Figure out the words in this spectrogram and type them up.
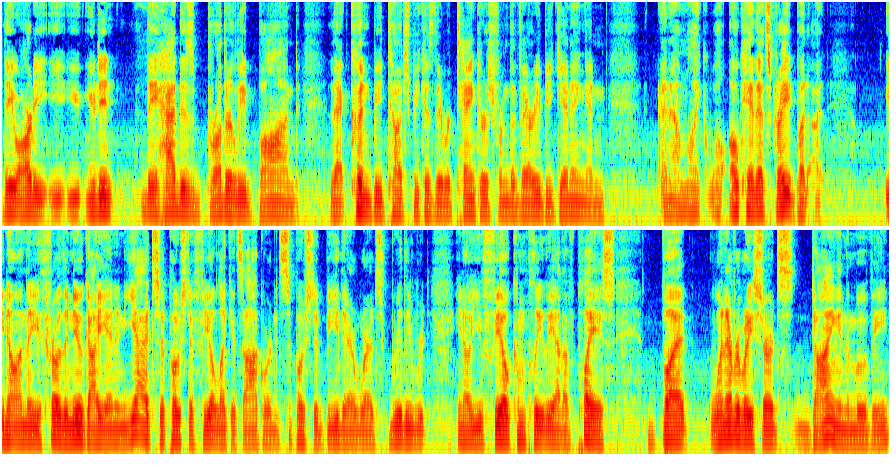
They already you, you didn't they had this brotherly bond that couldn't be touched because they were tankers from the very beginning and and I'm like, well, okay, that's great, but I, you know, and then you throw the new guy in, and yeah, it's supposed to feel like it's awkward. It's supposed to be there where it's really, you know, you feel completely out of place. But when everybody starts dying in the movie,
